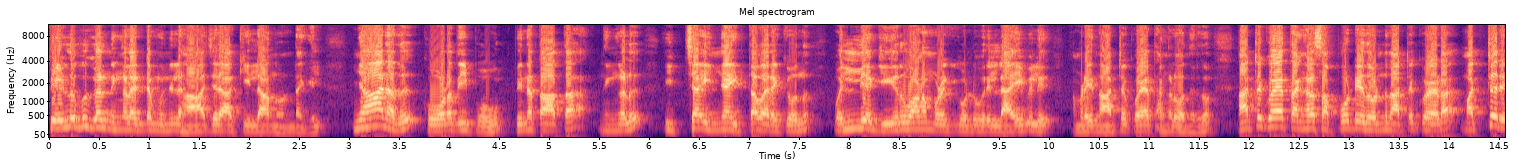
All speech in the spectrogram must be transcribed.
തെളിവുകൾ നിങ്ങൾ എന്റെ മുന്നിൽ ഹാജരാക്കിയില്ല എന്നുണ്ടെങ്കിൽ ഞാനത് കോടതിയിൽ പോകും പിന്നെ താത്ത നിങ്ങൾ ഇച്ച ഇഞ്ഞ ഇത്ത വരയ്ക്കുമെന്ന് വലിയ ഗീർവാണം മുഴക്കിക്കൊണ്ട് ഒരു ലൈവിൽ നമ്മുടെ ഈ നാറ്റക്കോയ തങ്ങൾ വന്നിരുന്നു. നാറ്റക്കോയ തങ്ങളെ സപ്പോർട്ട് ചെയ്തുകൊണ്ട് നാറ്റക്കോയയുടെ മറ്റൊരു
